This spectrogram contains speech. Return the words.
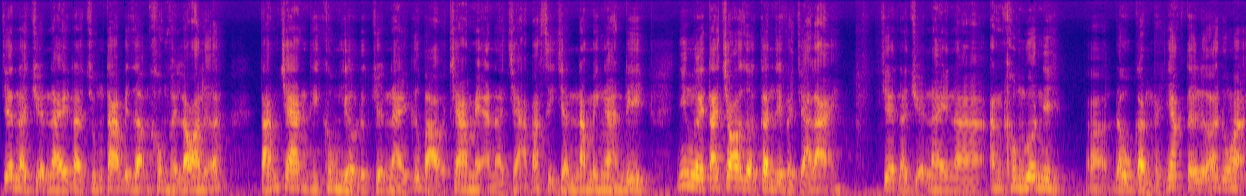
Cho nên là chuyện này là chúng ta bây giờ không phải lo nữa. Tám Trang thì không hiểu được chuyện này cứ bảo cha mẹ là trả bác sĩ Trần 50 ngàn đi. Nhưng người ta cho rồi cần gì phải trả lại? Trên là chuyện này là ăn không luôn đi. À, đâu cần phải nhắc tới nữa đúng không ạ?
